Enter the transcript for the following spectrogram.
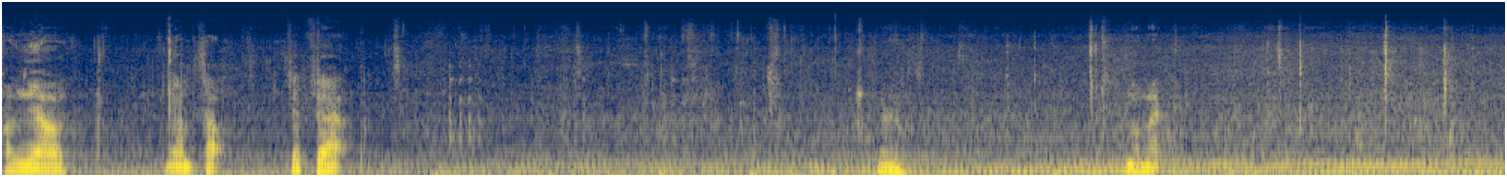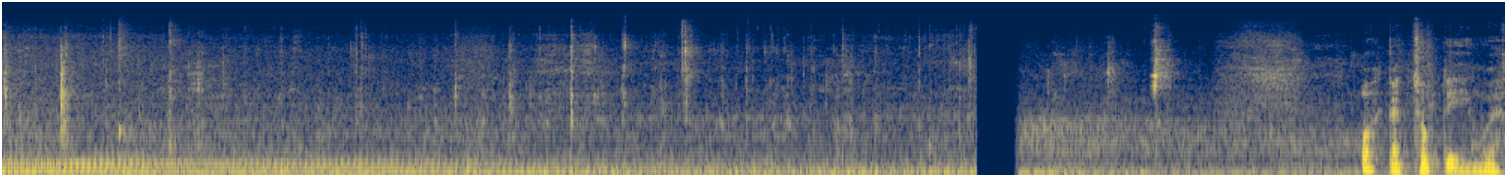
ข้าวเหนียวยำเสาแซ่บๆ มาไหมโอ้ยกัดชบตัวเองเว้ย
